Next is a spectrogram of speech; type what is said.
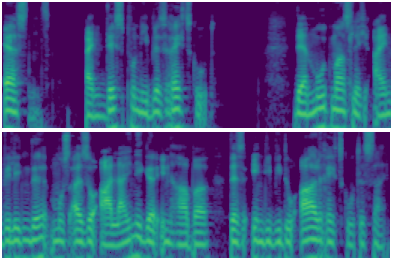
erstens ein disponibles Rechtsgut. Der mutmaßlich Einwilligende muss also alleiniger Inhaber des Individualrechtsgutes sein.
